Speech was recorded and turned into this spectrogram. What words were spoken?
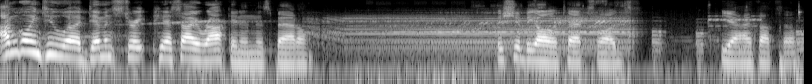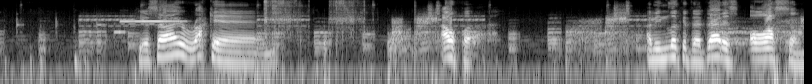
I'm going to uh, demonstrate PSI Rockin' in this battle. This should be all attack slugs. Yeah, I thought so. PSI Rockin'! Alpha. I mean, look at that. That is awesome.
